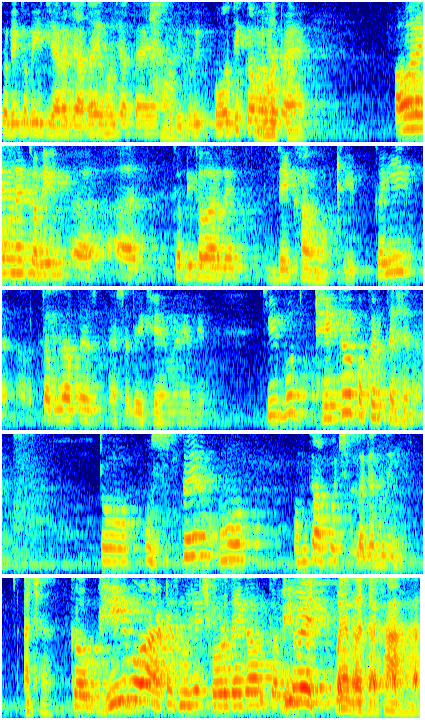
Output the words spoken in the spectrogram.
कभी कभी ज़रा ज़्यादा ही हो जाता है हाँ। कभी कभी बहुत ही कम हो जाता है। और एक मैं कभी अ, अ, कभी कभार दे, देखा हूँ कि कई तबला पे ऐसे देखे हैं मैंने भी कि वो ठेका पकड़ते हैं ना तो उस पे वो उनका कुछ लगन नहीं है। अच्छा। कभी वो आर्टिस्ट मुझे छोड़ देगा और कभी मैं मैं बजा हाँ हाँ।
